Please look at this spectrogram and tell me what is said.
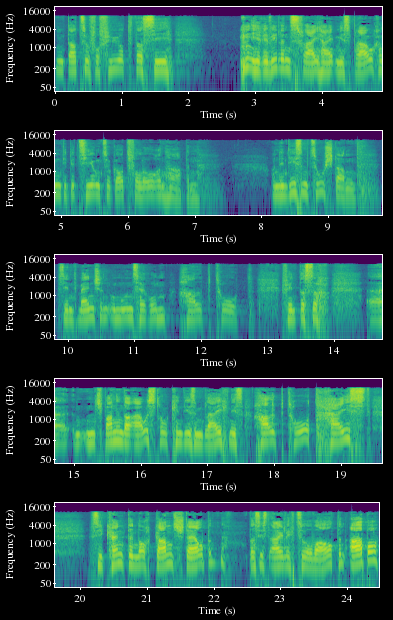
und dazu verführt, dass sie ihre Willensfreiheit missbrauchen, die Beziehung zu Gott verloren haben. Und in diesem Zustand sind Menschen um uns herum halbtot. Ich finde das so ein spannender Ausdruck in diesem Gleichnis. Halbtot heißt, sie könnten noch ganz sterben, das ist eigentlich zu erwarten, aber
